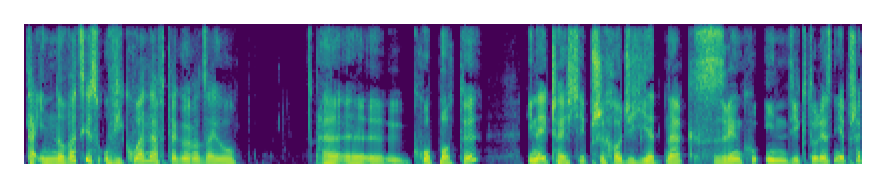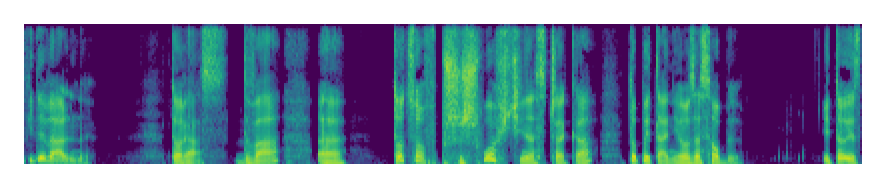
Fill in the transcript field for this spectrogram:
ta innowacja jest uwikłana w tego rodzaju kłopoty, i najczęściej przychodzi jednak z rynku Indii, który jest nieprzewidywalny. To raz. Dwa, e, to co w przyszłości nas czeka, to pytanie o zasoby. I to jest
